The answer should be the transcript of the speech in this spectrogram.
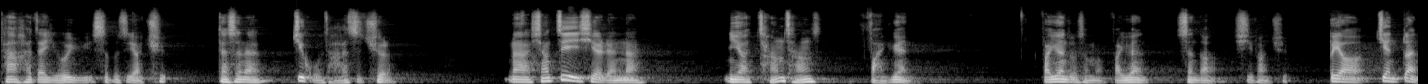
他还在犹豫是不是要去，但是呢，结果他还是去了。那像这一些人呢，你要常常。法院，法院做什么？法院升到西方去，不要间断。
